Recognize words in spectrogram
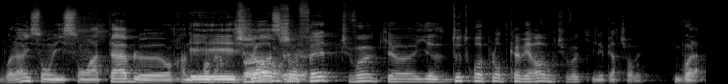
Voilà, ils sont, ils sont à table euh, en train de prendre un et Georges, en fait, tu vois qu'il y a- il y a deux trois plans de caméra où tu vois qu'il est perturbé. Voilà.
